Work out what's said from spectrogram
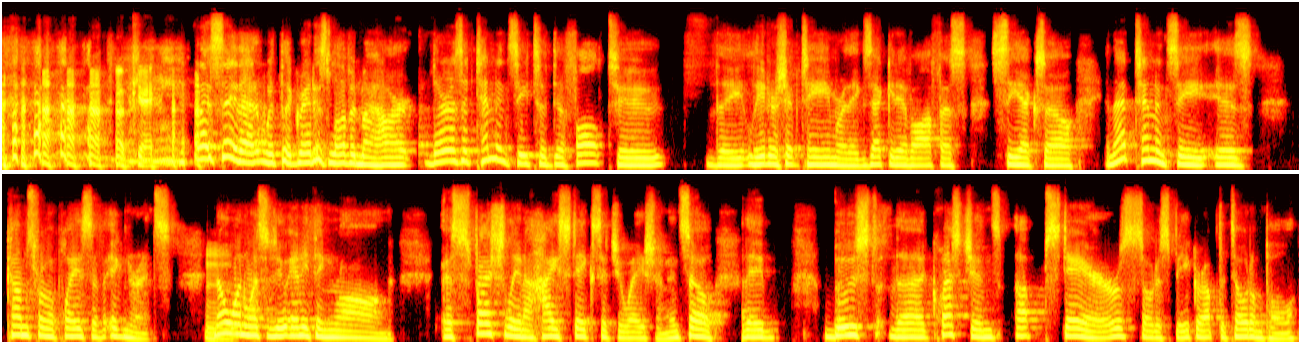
okay. and I say that with the greatest love in my heart. There is a tendency to default to the leadership team or the executive office, CXO. And that tendency is comes from a place of ignorance. Mm. No hmm. one wants to do anything wrong especially in a high stakes situation. And so they boost the questions upstairs, so to speak, or up the totem pole.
